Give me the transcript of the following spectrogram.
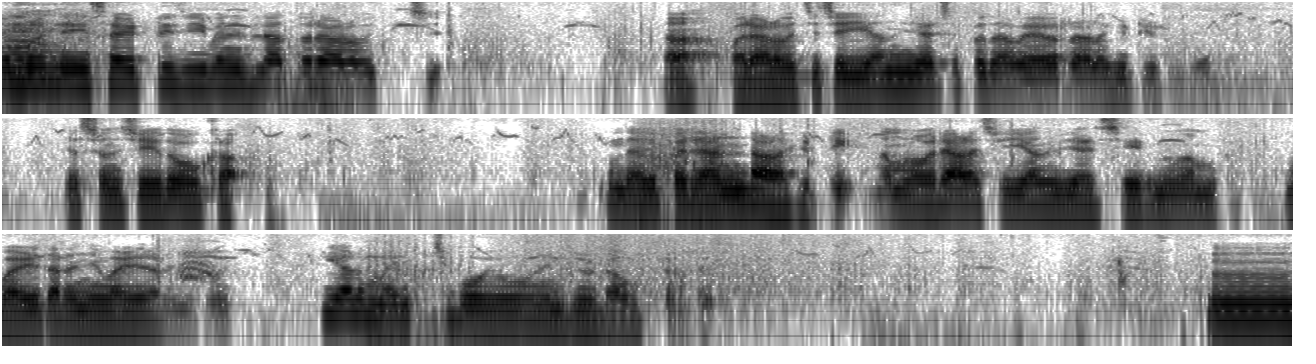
നമ്മൾ നൈസായിട്ട് ജീവനില്ലാത്ത ഒരാളെ വെച്ച് ആ ഒരാളെ വെച്ച് ചെയ്യാന്ന് വിചാരിച്ചപ്പോൾ ഇതാ വേറൊരാളെ കിട്ടിയിട്ടുണ്ട്. ജസ്റ്റ് ഒന്ന് ചെയ്ത് നോക്കാം. എന്തായാലും ഇപ്പോൾ രണ്ടാളെ കിട്ടി. നമ്മൾ ഒരാളെ ചെയ്യാന്ന് വിചാരിച്ചായിരുന്നു. നമുക്ക് വഴി തടഞ്ഞ് വഴി തടഞ്ഞ് പോയി. ഇയാൾ മരിച്ചു പോയോ എന്ന് എനിക്കൊരു ഡൗട്ട് ഉണ്ട്. ഉം.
